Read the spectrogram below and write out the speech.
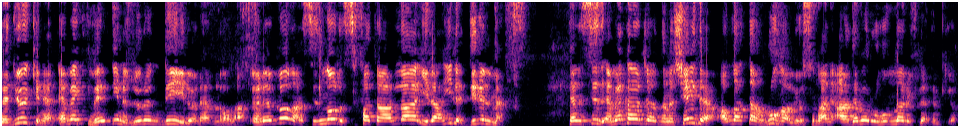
Ve diyor ki ne? Emek verdiğiniz ürün değil önemli olan. Önemli olan sizin orada sıfat Allah ilahiyle dirilmeniz. Yani siz emek harcadığınız şey de Allah'tan ruh alıyorsun. Hani Adem'e ruhumdan üfledim diyor.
